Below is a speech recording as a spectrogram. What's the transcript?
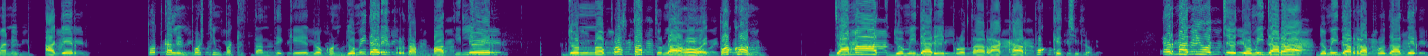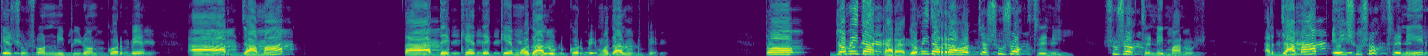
মানে আগের তৎকালীন পশ্চিম পাকিস্তান থেকে যখন জমিদারি প্রথা বাতিলের জন্য প্রস্তাব তোলা হয়, তখন জামাত জমিদারি প্রথা রাখার পক্ষে ছিল। এর মানে হচ্ছে জমিদারা, জমিদাররা প্রজাদেরকে শোষণ নিপীড়ন করবে আর জামাত তা দেখে দেখে মজা লুট করবে, মজা লুটবে। তো জমিদার কারা? জমিদাররা হচ্ছে শোষক শ্রেণি শোষক শ্রেণির মানুষ। আর জামাত এই শোষক শ্রেণির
